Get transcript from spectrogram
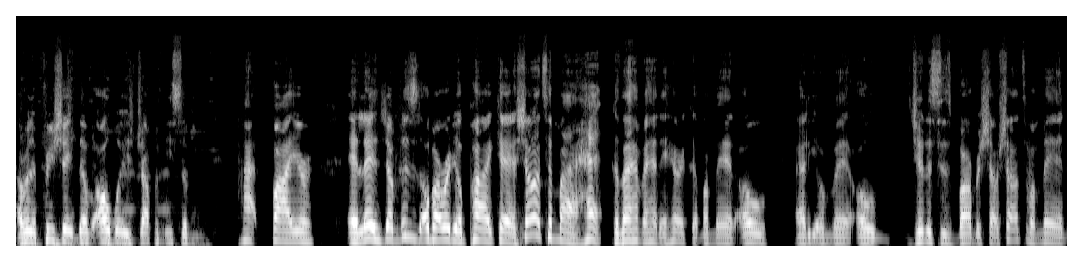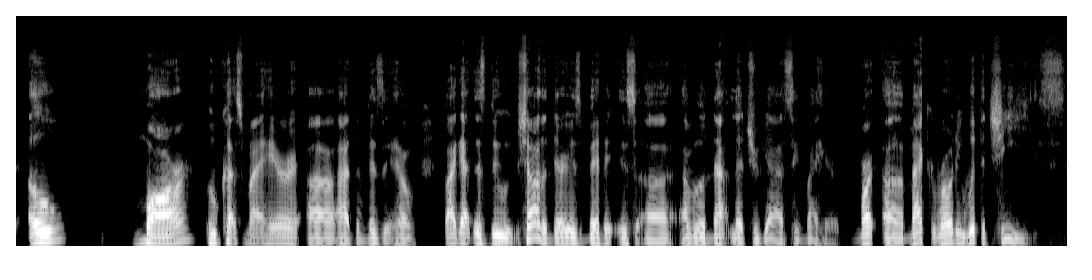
I really appreciate them always dropping me some hot fire. And ladies and gentlemen, this is Open Radio Podcast. Shout out to my hat because I haven't had a haircut. My man O, I had to give my man O Genesis Barbershop. Shout out to my man O Mar, who cuts my hair. Uh, I had to visit him. But I got this dude. Shout out to Darius Bennett. Is uh, I will not let you guys see my hair. Uh, macaroni with the cheese.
